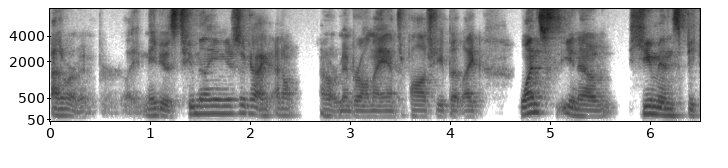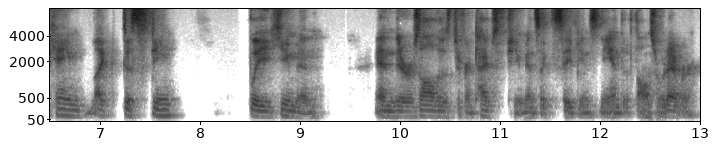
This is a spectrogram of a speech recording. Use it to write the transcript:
i don't remember like maybe it was 2 million years ago I, I don't i don't remember all my anthropology but like once you know humans became like distinctly human and there was all those different types of humans like the sapiens neanderthals or mm-hmm. whatever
